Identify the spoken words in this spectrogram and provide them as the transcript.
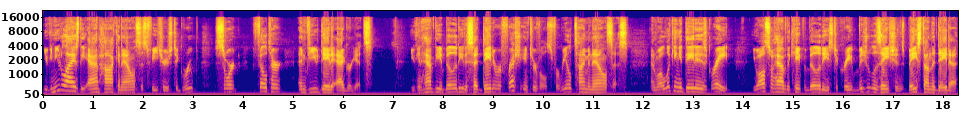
you can utilize the ad hoc analysis features to group, sort, filter, and view data aggregates. You can have the ability to set data refresh intervals for real-time analysis, and while looking at data is great, you also have the capabilities to create visualizations based on the data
